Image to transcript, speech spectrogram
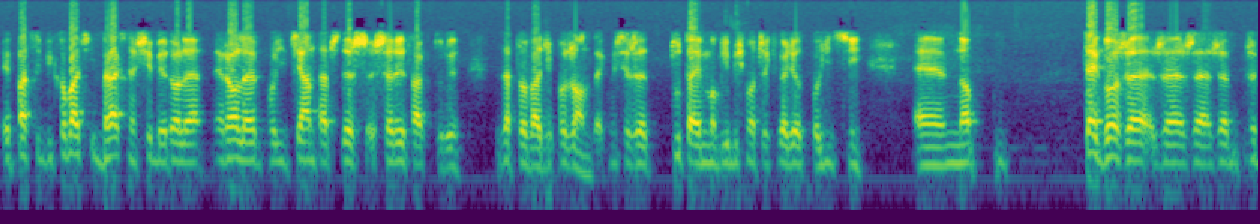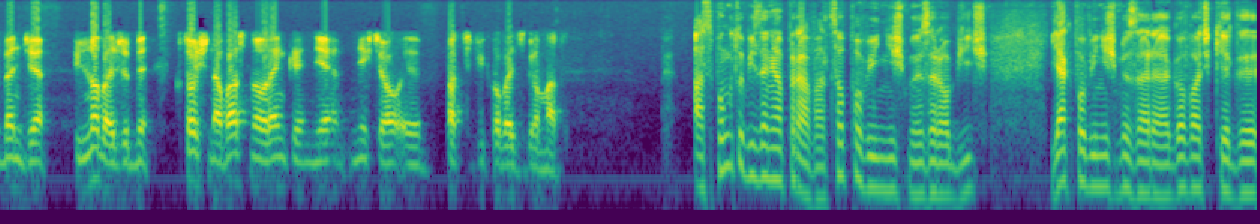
e, pacyfikować i brać na siebie rolę, rolę policjanta, czy też szeryfa, który zaprowadzi porządek. Myślę, że tutaj moglibyśmy oczekiwać od policji e, no, tego, że, że, że, że, że będzie pilnować, żeby ktoś na własną rękę nie, nie chciał e, pacyfikować zgromadzeń. A z punktu widzenia prawa, co powinniśmy zrobić? Jak powinniśmy zareagować, kiedy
